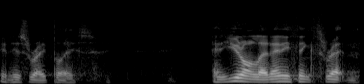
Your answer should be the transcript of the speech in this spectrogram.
in his right place. And you don't let anything threaten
